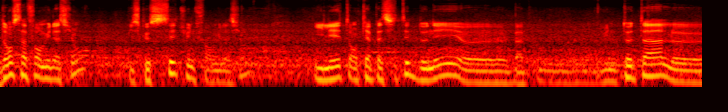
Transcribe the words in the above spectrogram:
dans sa formulation, puisque c'est une formulation, il est en capacité de donner bah, une totale, euh,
